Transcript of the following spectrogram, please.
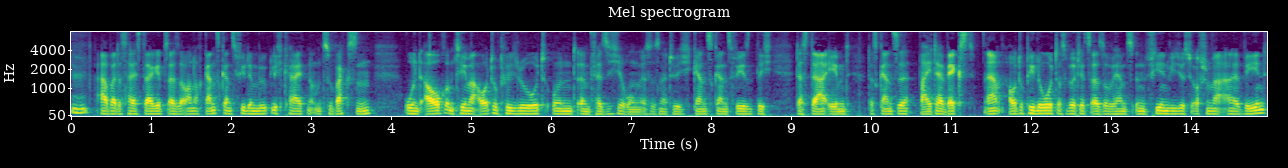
Mhm. Aber das heißt, da gibt es also auch noch ganz, ganz viele Möglichkeiten, um zu wachsen. Und auch im Thema Autopilot und ähm, Versicherung ist es natürlich ganz, ganz wesentlich, dass da eben das Ganze weiter wächst. Ja, Autopilot, das wird jetzt also, wir haben es in vielen Videos auch schon mal erwähnt,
